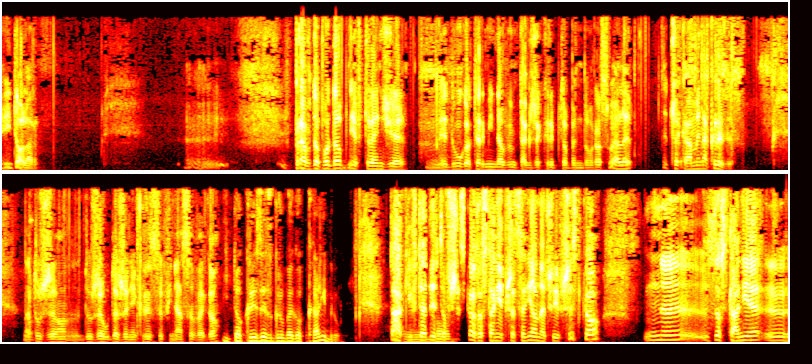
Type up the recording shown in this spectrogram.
i dolar Prawdopodobnie w trendzie długoterminowym także krypto będą rosły, ale czekamy na kryzys, na duże, duże uderzenie kryzysu finansowego. I to kryzys grubego kalibru. Tak, i wtedy Bo... to wszystko zostanie przecenione, czyli wszystko y, zostanie y,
